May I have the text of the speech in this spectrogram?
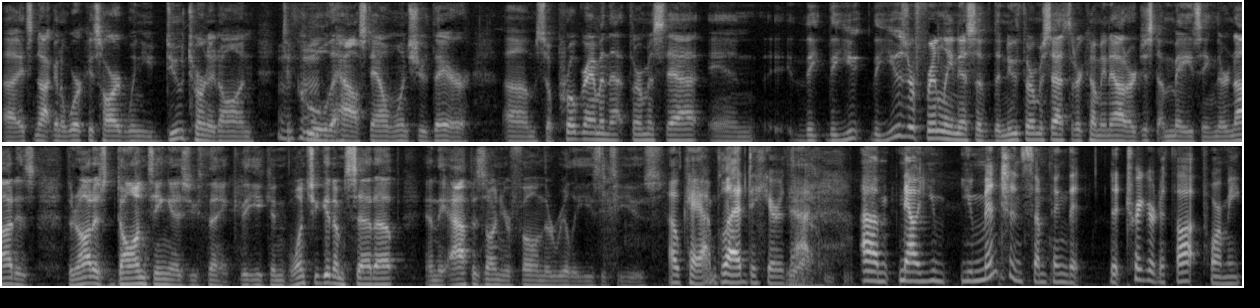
Uh, it's not going to work as hard when you do turn it on to cool the house down once you're there. Um, so programming that thermostat and the the the user friendliness of the new thermostats that are coming out are just amazing. They're not as they're not as daunting as you think. That you can once you get them set up and the app is on your phone, they're really easy to use. Okay, I'm glad to hear that. Um, now you you mentioned something that that triggered a thought for me.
